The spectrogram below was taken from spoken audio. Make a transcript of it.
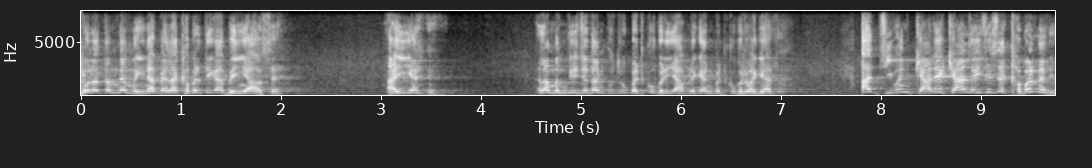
બોલો, તમને મહિના પહેલાં ખબર હતી કે ભાઈ આવશે? આવી ગયા? એટલે મંદિર જતા કૂતરું બટકું ભરી આપણે ક્યાં બટકું ભરવા ગયા હતા? આ જીવન ક્યારે ક્યાં લઈ જશે ખબર નથી.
